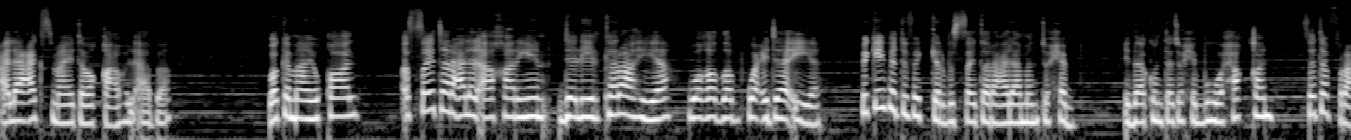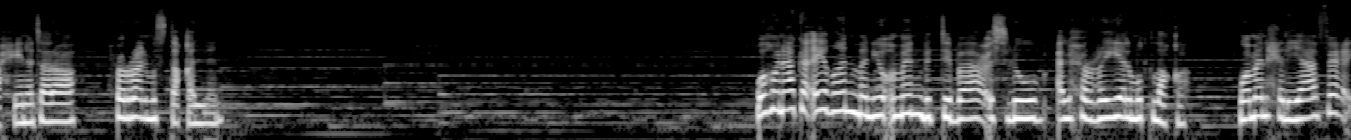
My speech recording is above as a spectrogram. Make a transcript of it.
على عكس ما يتوقعه الآباء. وكما يقال السيطرة على الآخرين دليل كراهية وغضب وعدائية. فكيف تفكر بالسيطرة على من تحب؟ إذا كنت تحبه حقا ستفرح حين تراه حرا مستقلا. وهناك أيضا من يؤمن باتباع أسلوب الحرية المطلقة. ومنح اليافع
